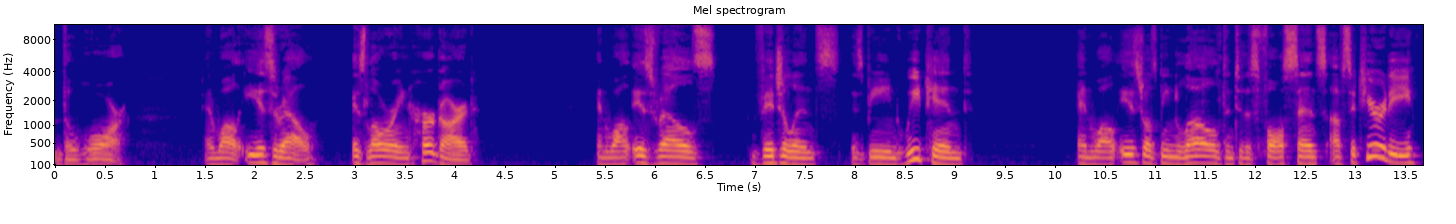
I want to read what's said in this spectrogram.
the war. And while Israel is lowering her guard, and while Israel's vigilance is being weakened, and while Israel's being lulled into this false sense of security,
